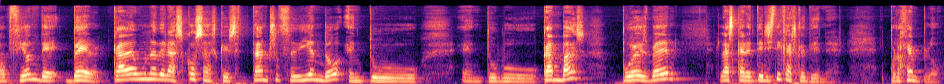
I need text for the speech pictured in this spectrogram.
opción de ver cada una de las cosas que están sucediendo en tu, en tu canvas, puedes ver las características que tiene. Por ejemplo,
